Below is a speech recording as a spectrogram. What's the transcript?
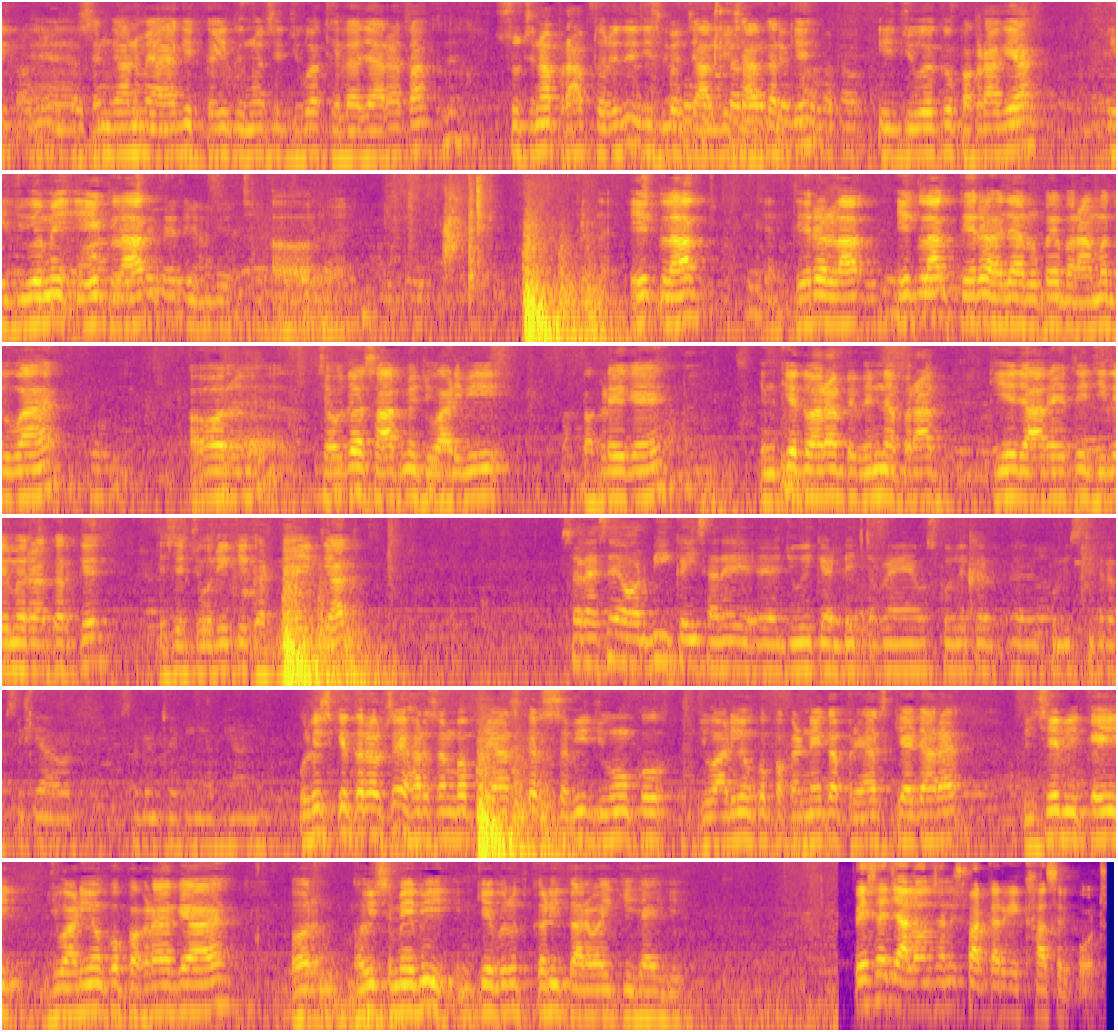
संज्ञान में आया कि कई दिनों से जुआ खेला जा रहा था। सूचना प्राप्त हो रही थी, जिस पर जाल बिछा करके इस जुए को पकड़ा गया। इस जुए में एक लाख, और कितना? एक लाख, तेरह लाख, एक लाख तेरह हज़ार रुपये बरामद हुआ है। और चौदह सात में जुआड़ी भी पकड़े गए इनके द्वारा विभिन्न अपराध किए जा रहे थे ज़िले में रह करके। जैसे चोरी की घटनाएँ इत्यादि। सर ऐसे और भी कई सारे जुए के अड्डे चल रहे हैं उसको लेकर पुलिस की तरफ़ से क्या और सघन चेकिंग अभियान पुलिस की तरफ़ से हर संभव प्रयास कर सभी जुओं को जुआड़ियों को पकड़ने का प्रयास किया जा रहा है। पीछे भी कई जुआड़ियों को पकड़ा गया है और भविष्य में भी इनके विरुद्ध कड़ी कार्रवाई की जाएगी। पेशा जालौन से अनुज पाटकर की खास रिपोर्ट।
